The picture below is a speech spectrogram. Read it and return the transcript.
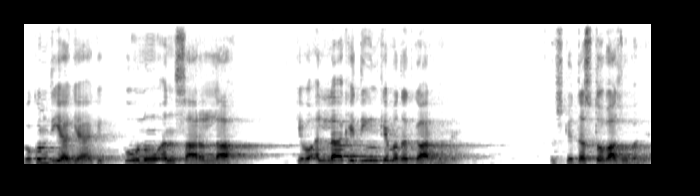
حکم دیا گیا ہے کہ کونو انصار اللہ، کہ وہ اللہ کے دین کے مددگار بنے، اس کے دست و بازو بنے۔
